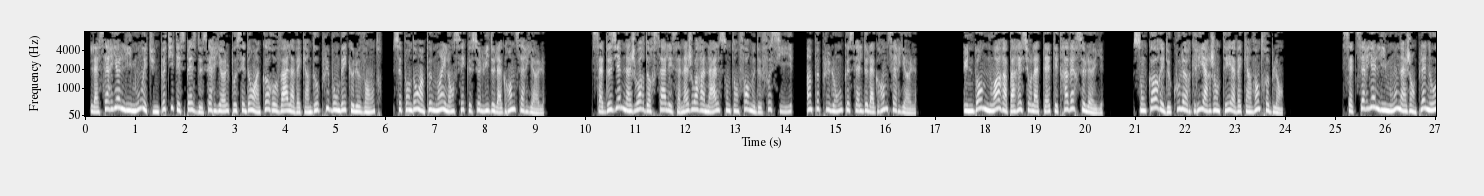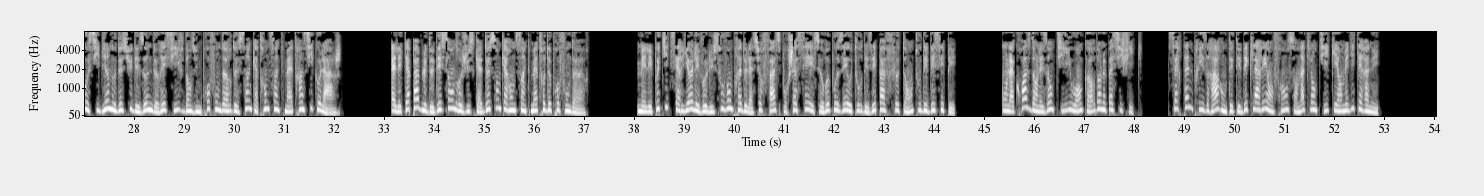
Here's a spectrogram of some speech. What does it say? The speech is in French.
La céréole limon est une petite espèce de céréole possédant un corps ovale avec un dos plus bombé que le ventre, cependant un peu moins élancé que celui de la grande céréole. Sa deuxième nageoire dorsale et sa nageoire anale sont en forme de faucille, un peu plus longs que celle de la grande céréole. Une bande noire apparaît sur la tête et traverse l'œil. Son corps est de couleur gris argenté avec un ventre blanc. Cette céréole limon nage en pleine eau aussi bien au-dessus des zones de récifs dans une profondeur de 5 à 35 mètres ainsi qu'au large. Elle est capable de descendre jusqu'à 245 mètres de profondeur. Mais les petites cérioles évoluent souvent près de la surface pour chasser et se reposer autour des épaves flottantes ou des DCP. On la croise dans les Antilles ou encore dans le Pacifique. Certaines prises rares ont été déclarées en France en Atlantique et en Méditerranée.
